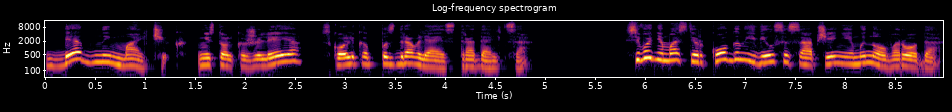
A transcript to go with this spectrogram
«Бедный мальчик», не столько жалея, сколько поздравляя страдальца. Сегодня мастер Коган явился сообщением иного рода.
